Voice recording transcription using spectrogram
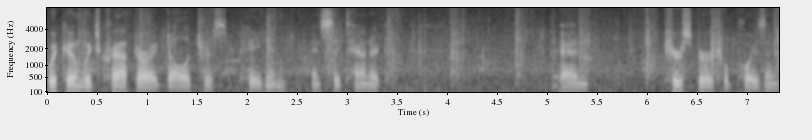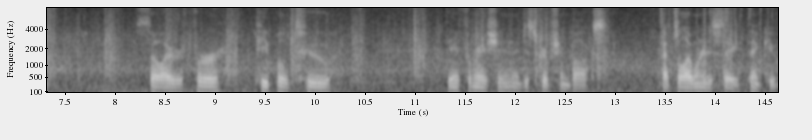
Wicca and witchcraft are idolatrous, pagan, and satanic, and pure spiritual poison. So I refer people to the information in the description box. That's all I wanted to say. Thank you.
